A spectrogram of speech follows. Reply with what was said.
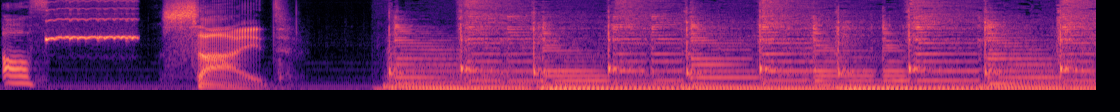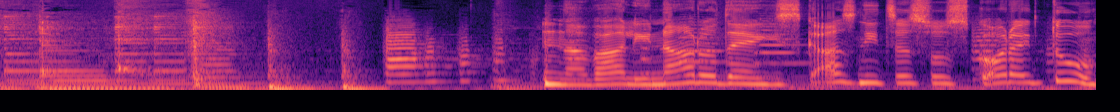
Offside. Navali narode, izkaznice so skoraj tu.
